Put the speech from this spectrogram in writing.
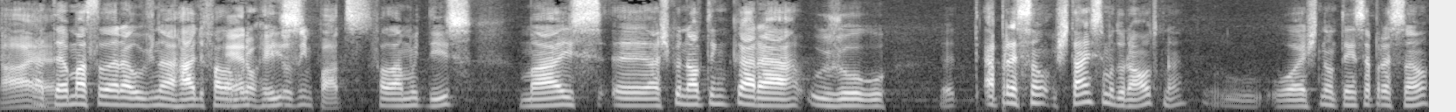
Ah, é. Até o Marcelo Araújo na rádio fala Era muito disso. Era o rei dos empates. Falar muito disso. Mas é, acho que o Náutico tem que encarar o jogo. É, a pressão está em cima do Náutico, né? O Oeste não tem essa pressão,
